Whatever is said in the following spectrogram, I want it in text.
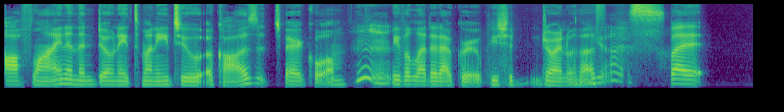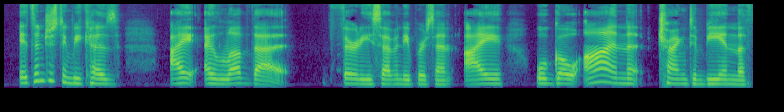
offline and then donates money to a cause. It's very cool. Hmm. We have a Let It Out group. You should join with us. Yes. but it's interesting because i i love that 30 70% i will go on trying to be in the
